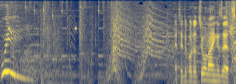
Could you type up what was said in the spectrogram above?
Hui. Er hat Teleportation eingesetzt.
